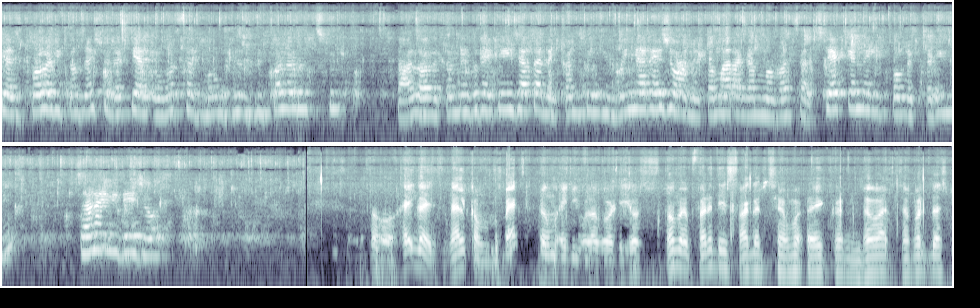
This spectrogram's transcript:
સેજ પલળી તો જઈશું અત્યારે વરસાદ બહુ જલ્દી પલળું જ છું ચાલો હવે તમને બધા કહી જતા ને કન્ટિન્યુ બન્યા રહેજો અને તમારા ગામમાં વરસાદ છે કે નહીં કોમેન્ટ કરીને જણાવી દેજો તો hey guys welcome back to my new vlog video તો ફરીથી સ્વાગત છે અમારા એક નવા જબરદસ્ત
